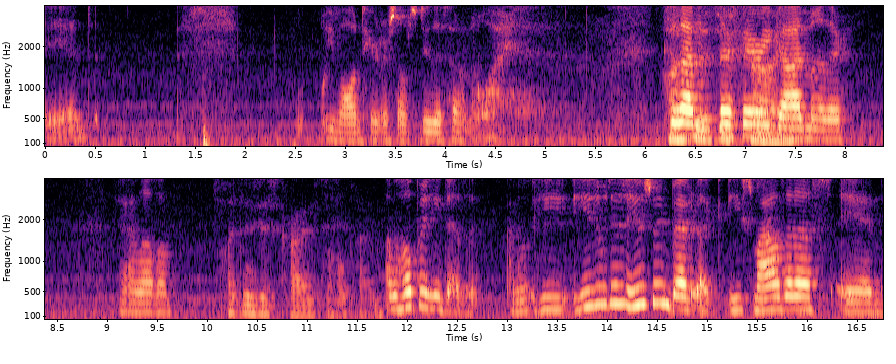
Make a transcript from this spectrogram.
and we volunteered ourselves to do this. I don't know why. Because I'm their fairy cries. godmother, and I love him. Hudson just cries the whole time. I'm hoping he does it. I'm, he he did he was doing better. Like he smiles at us, and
